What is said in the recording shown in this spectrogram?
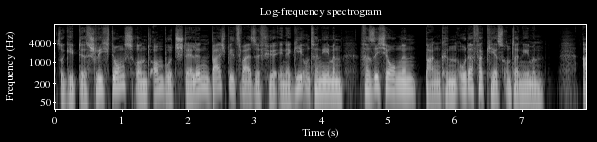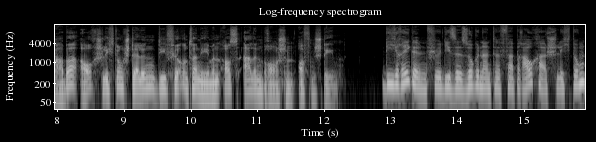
So gibt es Schlichtungs- und Ombudsstellen beispielsweise für Energieunternehmen, Versicherungen, Banken oder Verkehrsunternehmen, aber auch Schlichtungsstellen, die für Unternehmen aus allen Branchen offenstehen. Die Regeln für diese sogenannte Verbraucherschlichtung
